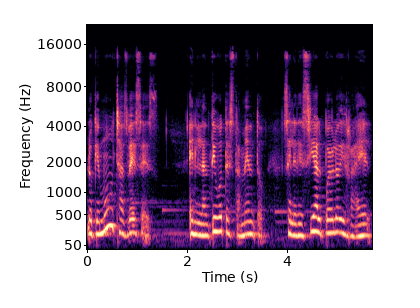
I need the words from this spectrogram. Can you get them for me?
lo que muchas veces en el Antiguo Testamento se le decía al pueblo de Israel,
